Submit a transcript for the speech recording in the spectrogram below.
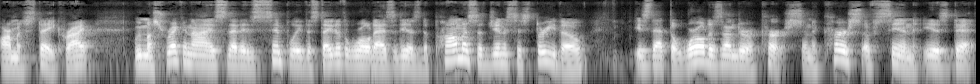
our mistake, right? We must recognize that it is simply the state of the world as it is. The promise of Genesis 3, though, is that the world is under a curse, and the curse of sin is death,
